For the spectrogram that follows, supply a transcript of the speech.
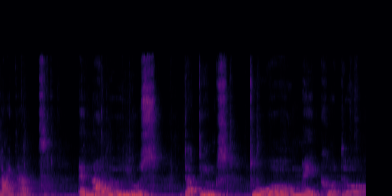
Like that. And now we will use the things to uh, make uh, the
